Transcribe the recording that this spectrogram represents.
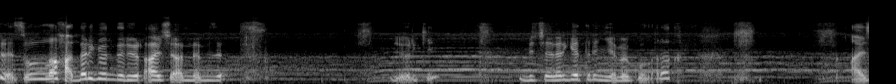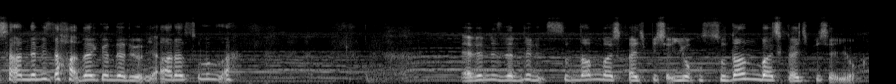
Resulullah haber gönderiyor Ayşe annemize. Diyor ki bir şeyler getirin yemek olarak. Ayşe annemiz de haber gönderiyor ya Resulullah. Evimizde bir sudan başka hiçbir şey yok. Sudan başka hiçbir şey yok.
